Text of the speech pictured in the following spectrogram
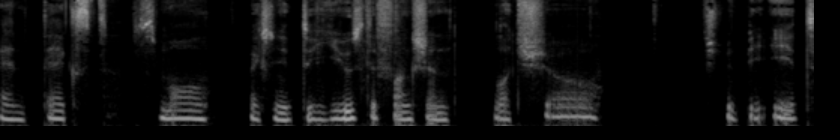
and text small. We actually need to use the function plot show should be it.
